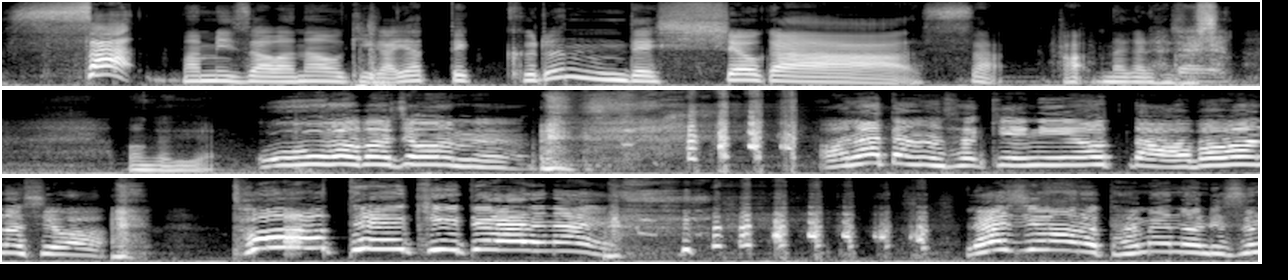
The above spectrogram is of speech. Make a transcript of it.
さあまみざわ直樹がやってくるんでしょうかさああ流れ始めました音楽が。大アバ常務あなたの先におったアバ話は 到底聞いてられない。ラジオのためのリスナー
